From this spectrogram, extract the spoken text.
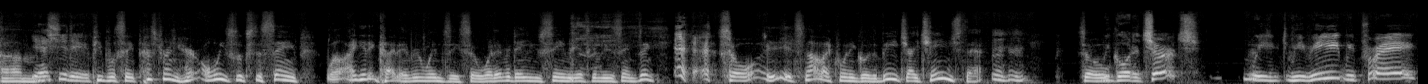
yes, you do. People say, Pastor, your hair always looks the same. Well, I get it cut every Wednesday, so whatever day you see me, it's going to be the same thing. so it's not like when I go to the beach. I change that. Mm-hmm. So We go to church. We we read. We pray.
